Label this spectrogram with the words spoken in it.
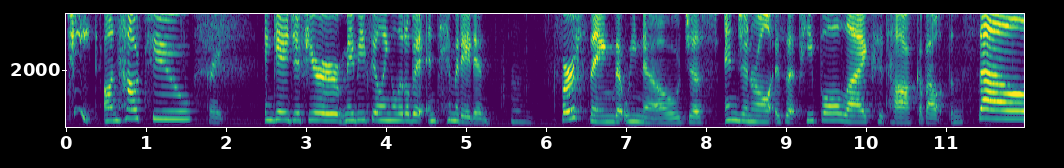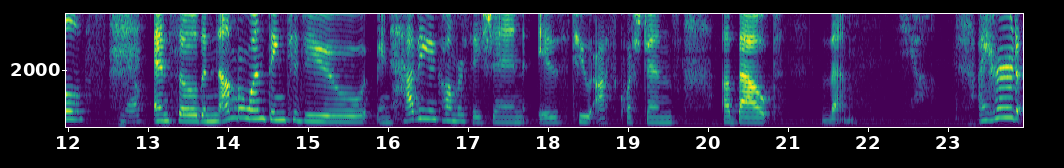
cheat on how to great engage if you're maybe feeling a little bit intimidated. Mm. First thing that we know, just in general, is that people like to talk about themselves. Yep. And so, the number one thing to do in having a conversation is to ask questions about them. yeah I heard,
